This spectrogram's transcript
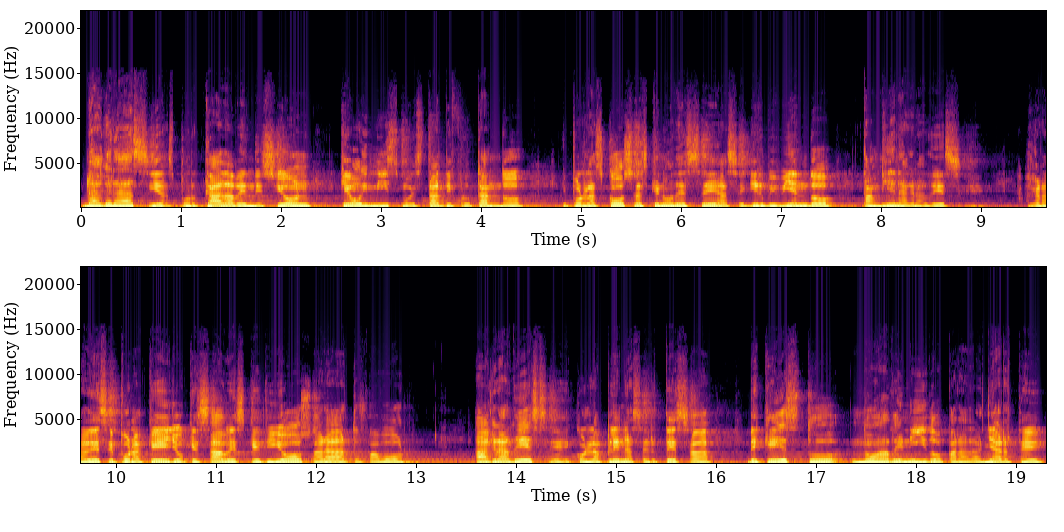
Da gracias por cada bendición que hoy mismo estás disfrutando y por las cosas que no deseas seguir viviendo, también agradece. Agradece por aquello que sabes que Dios hará a tu favor. Agradece con la plena certeza de que esto no ha venido para dañarte,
